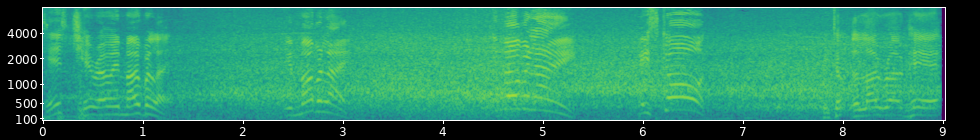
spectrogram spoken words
Here's Chiro Immobile. Immobile. Immobile! He scored! He took the low road here.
